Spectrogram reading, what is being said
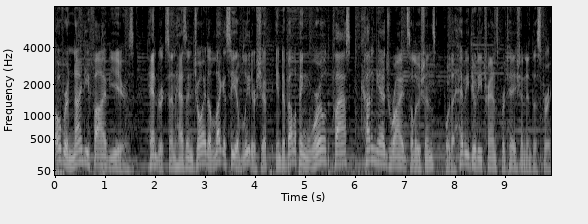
over 95 years, Hendrickson has enjoyed a legacy of leadership in developing world-class, cutting-edge ride solutions for the heavy-duty transportation industry.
